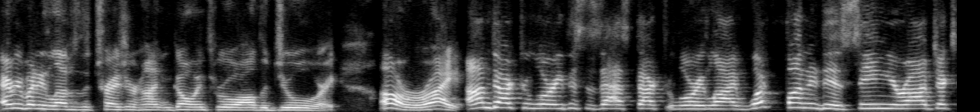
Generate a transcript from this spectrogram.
Everybody loves the treasure hunt and going through all the jewelry. All right. I'm Dr. Lori. This is Ask Dr. Lori Live. What fun it is seeing your objects.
